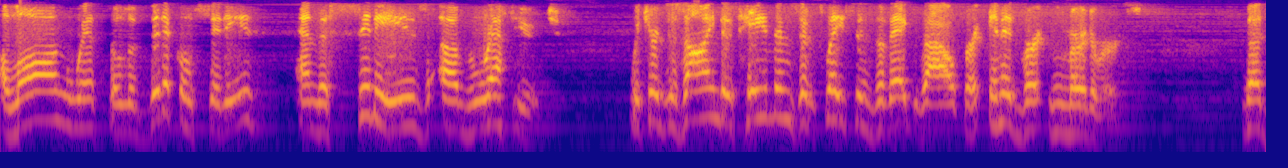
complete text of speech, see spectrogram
along with the Levitical cities and the cities of refuge which are designed as havens and places of exile for inadvertent murderers. The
